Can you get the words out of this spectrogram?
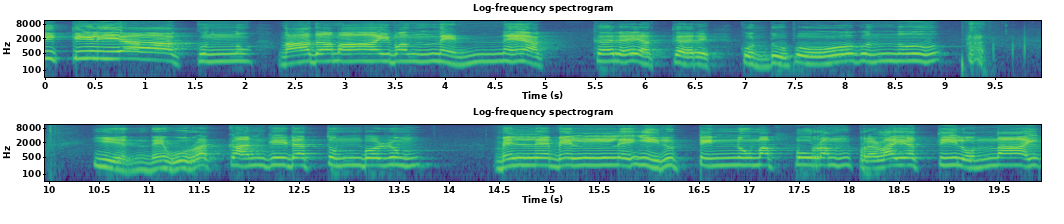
കിക്കിളിയാക്കുന്നു നാദമായി വന്നെന്നെ അക്കരെ അക്കരെ കൊണ്ടുപോകുന്നു. എന്നെ ഉറക്കാൻ കിടത്തുമ്പോഴും മെല്ലെ മെല്ലെ ഇരുട്ടിനുമപ്പുറം പ്രളയത്തിൽ ഒന്നായി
